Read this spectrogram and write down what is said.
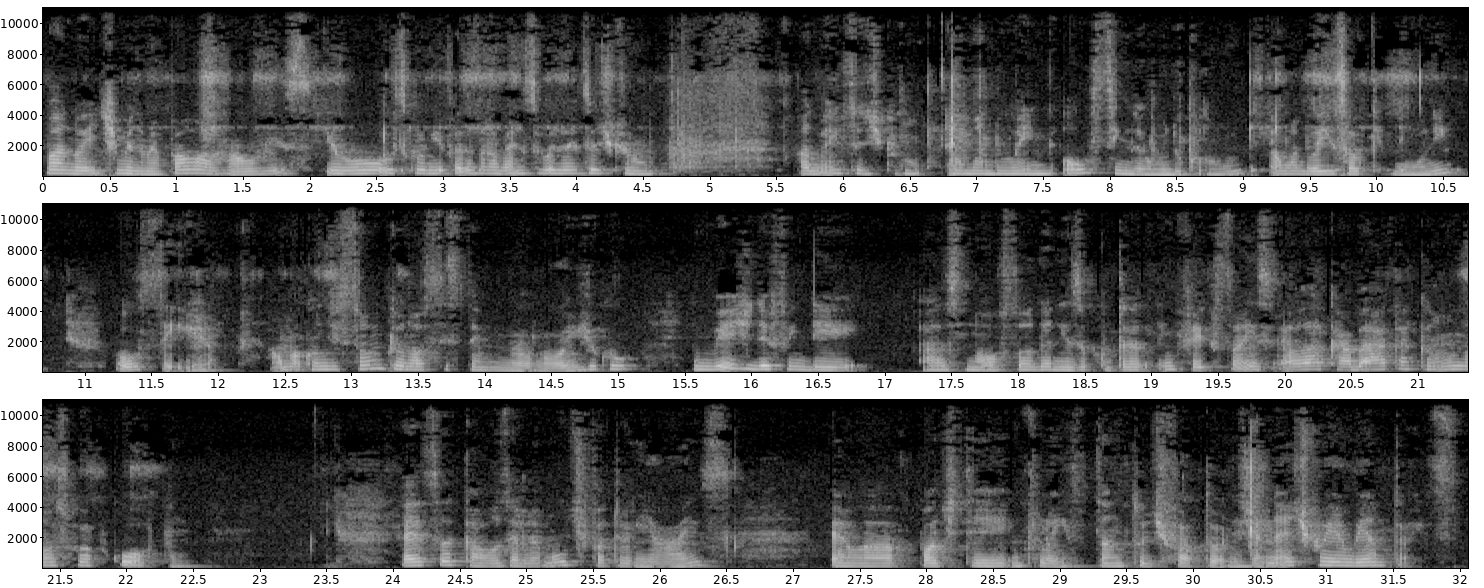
Boa noite, meu nome é Paula Alves e eu escolhi fazer um trabalho sobre a doença de Crohn. A doença de Crohn é uma doença, ou síndrome do Crohn, é uma doença autoimune, ou seja, é uma condição em que o nosso sistema imunológico, em vez de defender as nosso organismo contra infecções, ela acaba atacando o nosso próprio corpo. Essa causa ela é multifatoriais ela pode ter influência tanto de fatores genéticos e ambientais.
